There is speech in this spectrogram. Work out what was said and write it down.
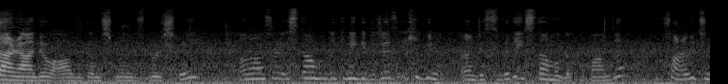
Tıptan randevu aldı danışmanımız Barış Bey. Ondan sonra İstanbul'dakine gideceğiz. İki gün öncesinde de İstanbul'da kapandı. Sonra bütün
